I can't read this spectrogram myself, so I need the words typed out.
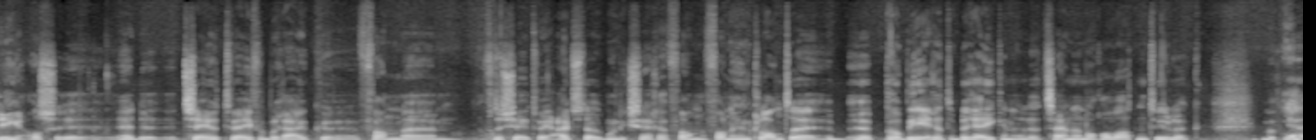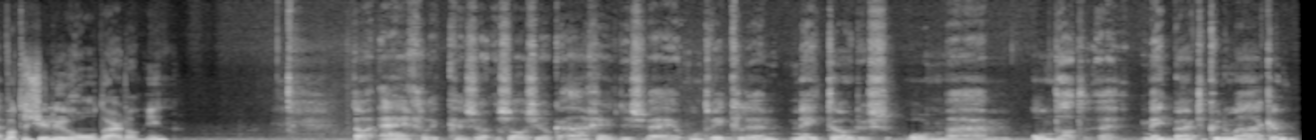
dingen als de, het CO2-verbruik van, of de CO2-uitstoot moet ik zeggen, van, van hun klanten proberen te berekenen. Dat zijn er nogal wat natuurlijk. Ja. Wat is jullie rol daar dan in? Nou, eigenlijk eh, zoals je ook aangeeft. Dus wij ontwikkelen methodes om, uh, om dat uh, meetbaar te kunnen maken.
